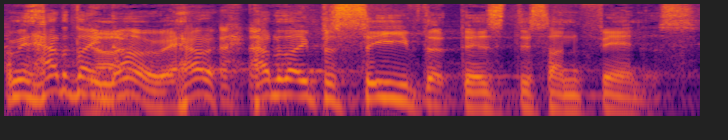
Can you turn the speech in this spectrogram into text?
I mean, how do they no. know? How, how do they perceive that there's this unfairness?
